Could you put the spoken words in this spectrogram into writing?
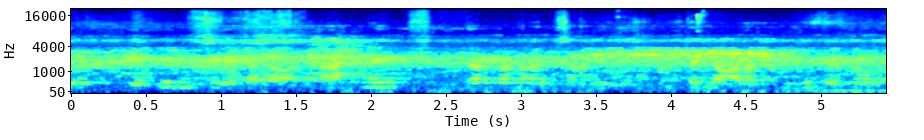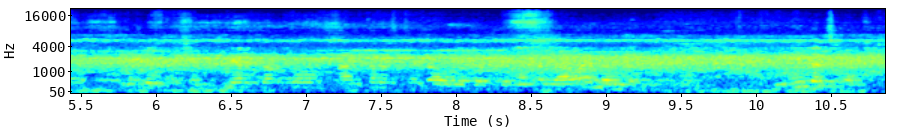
एक एके दिवशी एका गावात राहत नाही. दर पंधरा दिवसांनी प्रत्येक गावाला विजिट देतो. म्हणजे विद्युत क्लिअर करतो नंतरच ते गाव करतो माझं गाव आहे लवकर म्हणूनच करतो.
